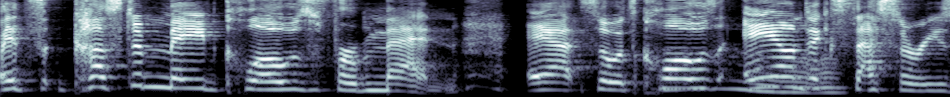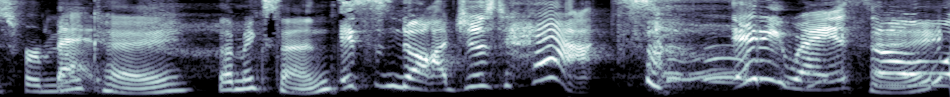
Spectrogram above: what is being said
it's custom made clothes for men. And so it's clothes and accessories for men. Oh. Okay, that makes sense. It's not just hats. anyway, Okay. so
